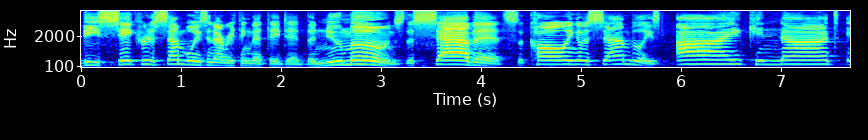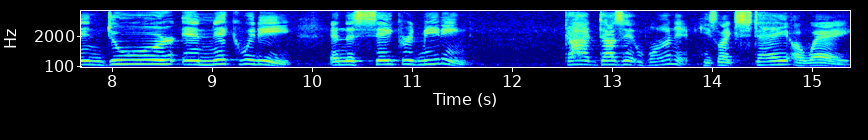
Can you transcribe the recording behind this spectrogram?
These sacred assemblies and everything that they did, the new moons, the Sabbaths, the calling of assemblies, I cannot endure iniquity and the sacred meeting. God doesn't want it. He's like, stay away.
